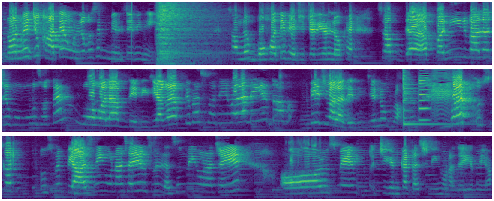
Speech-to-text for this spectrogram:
नॉनवेज जो खाते हैं, उन लोगों से मिलते भी नहीं। तो हम लोग बहुत ही वेजिटेरियन लोग हैं। तो आप पनीर वाला जो मोमोज होता है ना, वो वाला आप दे दीजिए। अगर आपके पास पनीर वाला नहीं है तो आप वेज वाला दे दीजिए नो प्रॉब्लम बट उसका, उसमें प्याज नहीं होना चाहिए, उसमें लहसुन नहीं होना चाहिए, और उसमें चिकन का टच नहीं होना चाहिए भैया।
